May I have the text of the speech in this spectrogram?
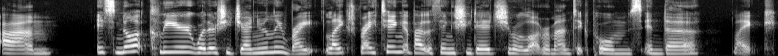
Um, it's not clear whether she genuinely write liked writing about the things she did. She wrote a lot of romantic poems in the like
